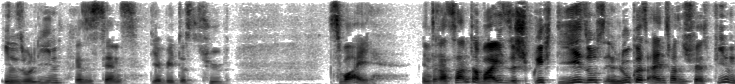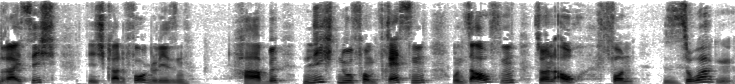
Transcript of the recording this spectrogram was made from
Insulinresistenz, Diabetes Typ 2. Interessanterweise spricht Jesus in Lukas 21, Vers 34, den ich gerade vorgelesen habe, nicht nur vom Fressen und Saufen, sondern auch von Sorgen.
